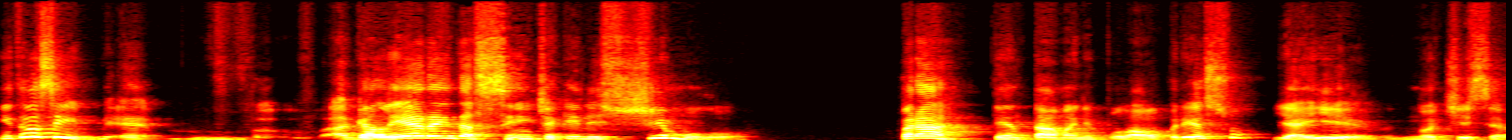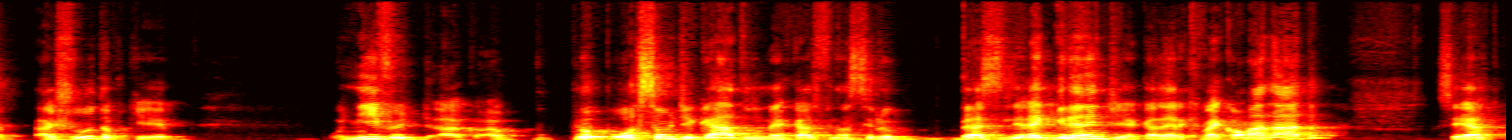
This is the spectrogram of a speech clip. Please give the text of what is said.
Então, assim, é, a galera ainda sente aquele estímulo para tentar manipular o preço, e aí notícia ajuda, porque o nível, a, a, proporção de gado no mercado financeiro brasileiro é grande, a galera que vai com a manada, certo?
